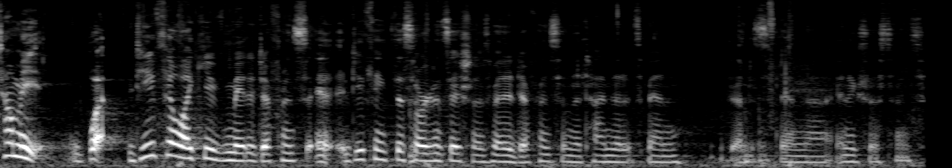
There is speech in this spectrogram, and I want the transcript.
tell me, what do you feel like you've made a difference? uh, Do you think this organization has made a difference in the time that it's been that it's been uh, in existence?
